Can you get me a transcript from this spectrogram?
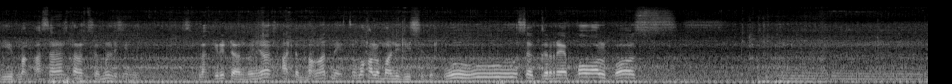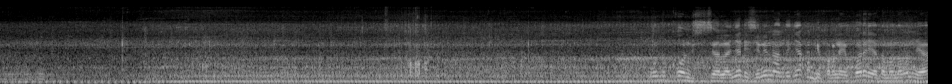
Di Makassar Trans Studio di sini. Sebelah kiri danaunya adem banget nih. Coba kalau mandi di situ. Wow seger pol bos untuk kondisi jalannya di sini nantinya akan diperlebar ya teman-teman ya.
